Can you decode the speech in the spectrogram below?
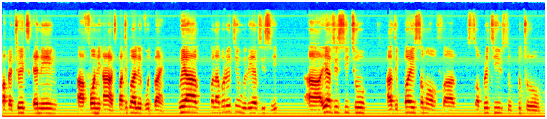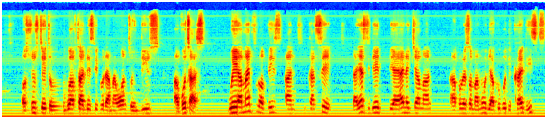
perpetrate any uh, funny acts, particularly vote buying. We are collaborating with the EFCC. Uh, EFCC too has deployed some of uh, operatives to go to Osun State to go after these people that might want to induce uh, voters. We are mindful of this, and you can see that yesterday the INEC chairman, uh, Professor Mahmood Yakubu, decried this.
